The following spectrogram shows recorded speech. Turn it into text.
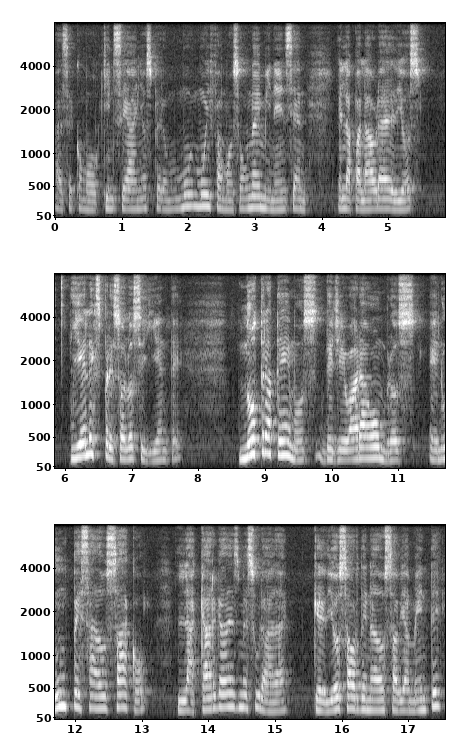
hace como 15 años, pero muy, muy famoso, una eminencia en, en la palabra de Dios. Y él expresó lo siguiente, no tratemos de llevar a hombros en un pesado saco la carga desmesurada que Dios ha ordenado sabiamente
